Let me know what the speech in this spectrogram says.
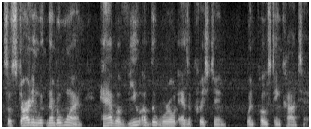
So, starting with number one, have a view of the world as a Christian when posting content.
